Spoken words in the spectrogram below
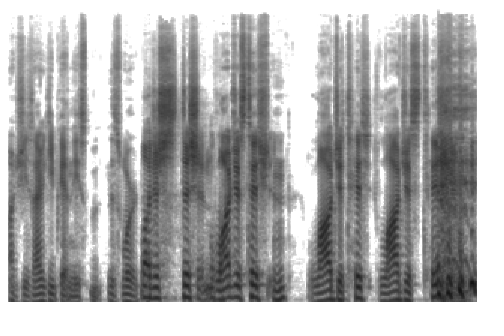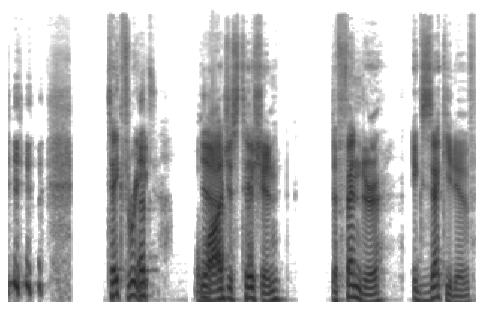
oh, jeez, I keep getting these this word. Logistician. Logistician. Logistic, logistician. Take three. That's- yeah. Logistician, defender, executive,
